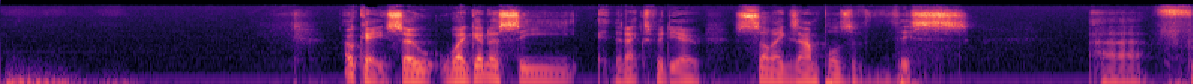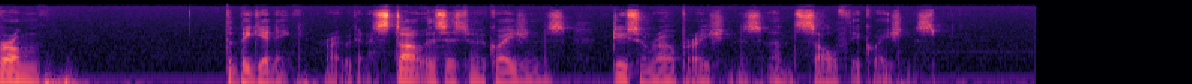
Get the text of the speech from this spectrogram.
Okay, so we're going to see in the next video some examples of this uh, from the beginning. Right, we're going to start with a system of equations, do some row operations and solve the equations.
